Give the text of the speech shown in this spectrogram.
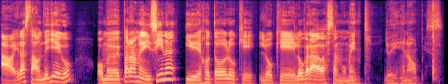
a ver hasta dónde llego, o me voy para medicina y dejo todo lo que, lo que he logrado hasta el momento. Yo dije, no, pues...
